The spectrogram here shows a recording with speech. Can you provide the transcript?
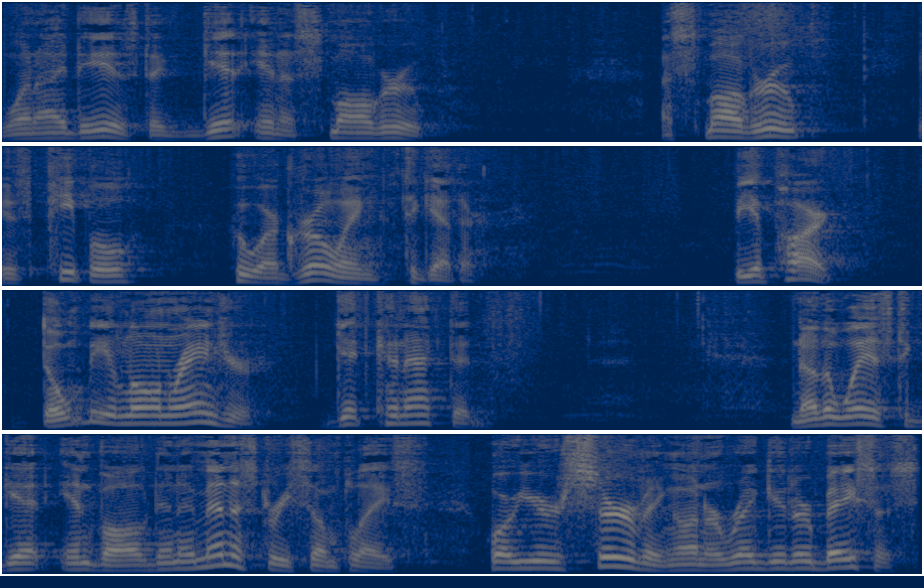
One idea is to get in a small group. A small group is people who are growing together. Be a part. Don't be a lone ranger. Get connected. Another way is to get involved in a ministry someplace where you're serving on a regular basis.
